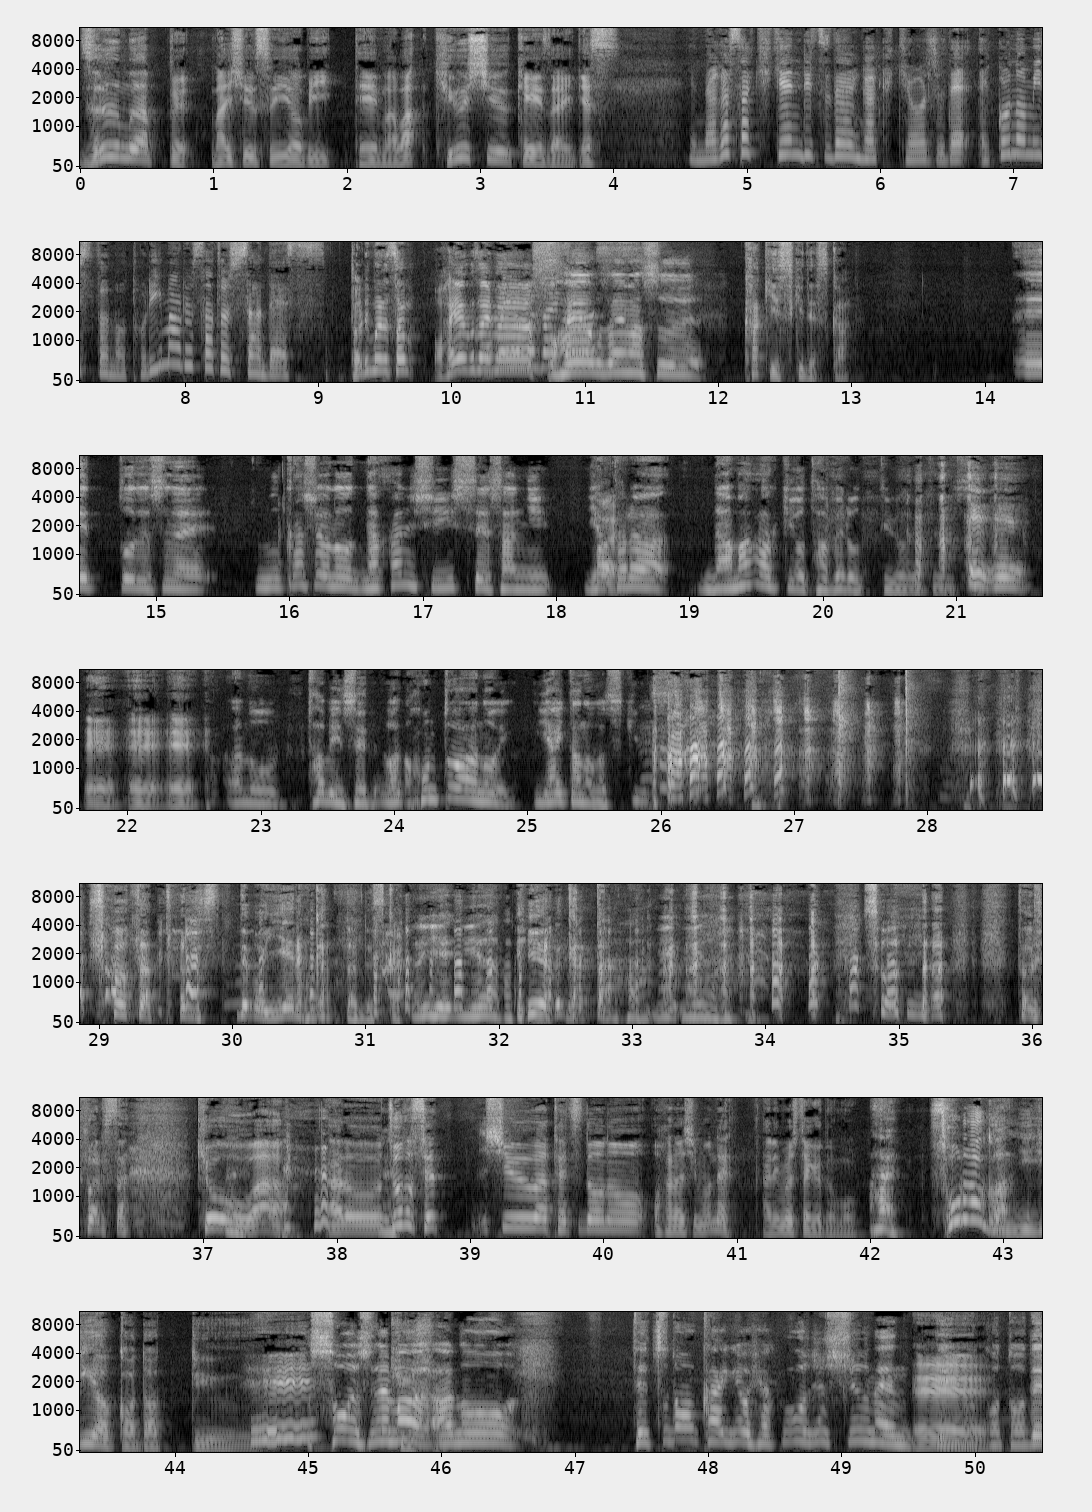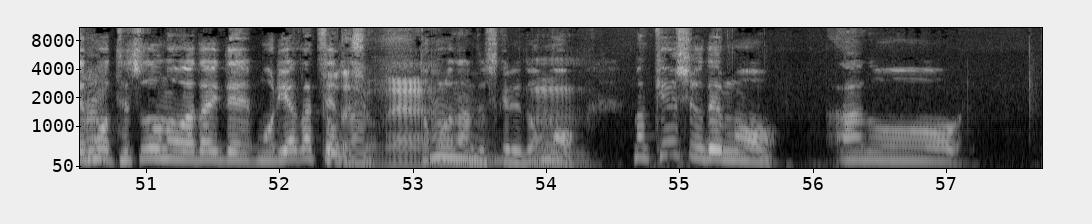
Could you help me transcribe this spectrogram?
ズームアップ毎週水曜日テーマは九州経済です。長崎県立大学教授でエコノミストの鳥丸聡さんです。鳥丸さんおはようございます。おはようございます。牡蠣好きですか？えーっとですね、昔あの、中西一清さんに、やたら生牡蠣を食べろって言われてですね、ええ。えええええあの、食べにせ本当はあの、焼いたのが好きです。そうだったんです。でも言えなかったんですか？言え、言えなかった。言えなかった。はい、言え言えなかった。そんな鳥丸さん。今日はあのちょうど先週は鉄道のお話もねありましたけどもはい。空が賑やかだっていうそうですね、まあ、あの、鉄道開業150周年っていうことで、ええ。もう鉄道の話題で盛り上がってそうるなですよね。ところなんですけれども、うん。まあ、九州でも、あの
